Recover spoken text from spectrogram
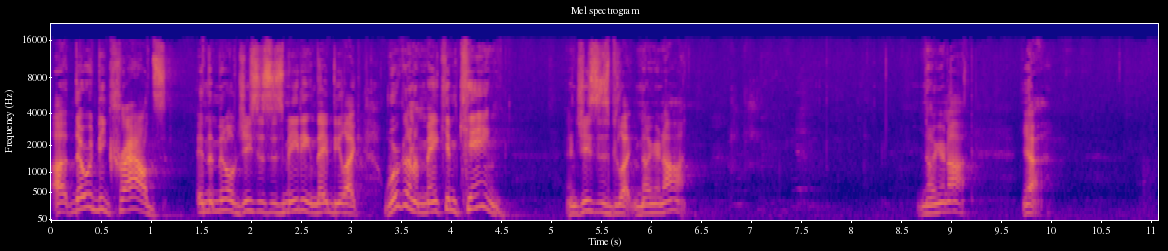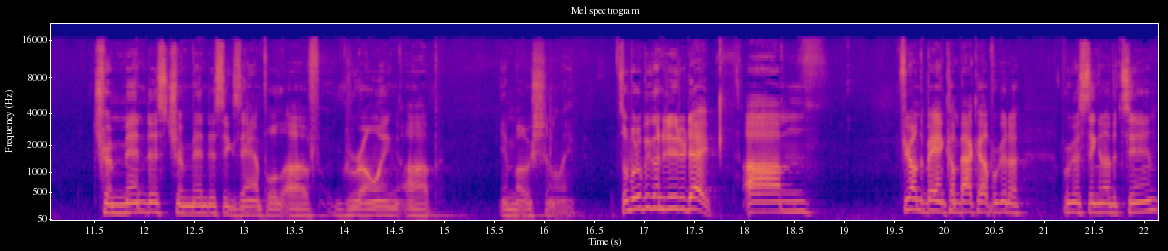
Uh, there would be crowds in the middle of Jesus' meeting. They'd be like, "We're going to make him king," and Jesus would be like, "No, you're not. No, you're not." Yeah, tremendous, tremendous example of growing up emotionally. So, what are we going to do today? Um, if you're on the band, come back up. We're going to we're going to sing another tune,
